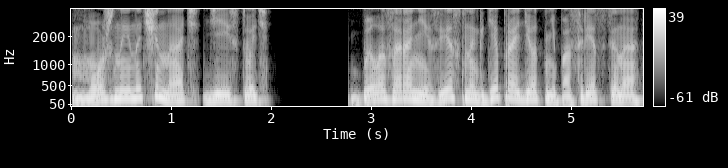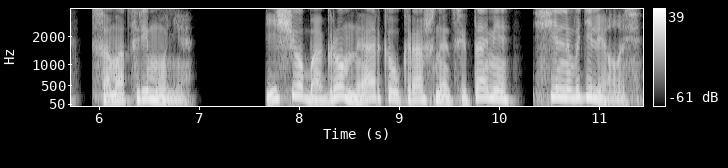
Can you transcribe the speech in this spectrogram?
можно и начинать действовать. Было заранее известно, где пройдет непосредственно сама церемония. Еще бы огромная арка, украшенная цветами, сильно выделялась.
